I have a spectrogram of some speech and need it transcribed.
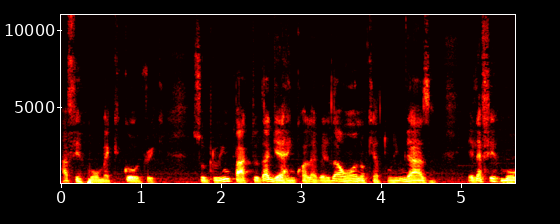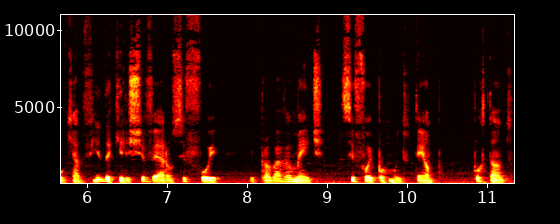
afirmou McGoldrick sobre o impacto da guerra em colegas da ONU que atuam em Gaza. Ele afirmou que a vida que eles tiveram se foi e provavelmente se foi por muito tempo. Portanto,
